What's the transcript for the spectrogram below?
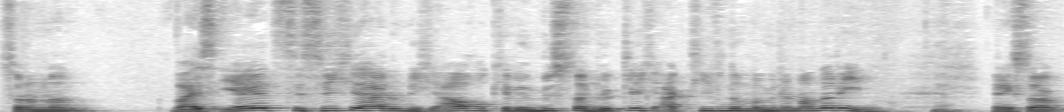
sondern dann weiß er jetzt die Sicherheit und ich auch, okay, wir müssen dann wirklich aktiv nochmal miteinander reden. Ja. Wenn ich sage,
